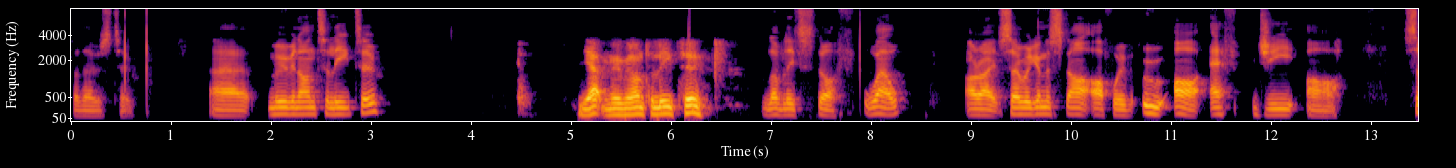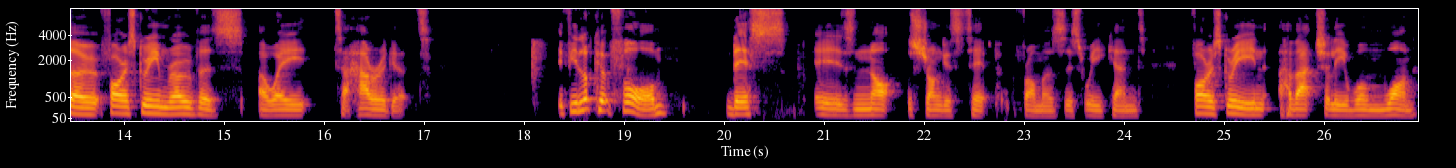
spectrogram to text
for those two. Uh, moving on to League Two. Yeah, moving on to League Two. Lovely stuff. Well, all right, so we're going to start off with URFGR. So Forest Green Rovers away to Harrogate. If you look at form, this is not the strongest tip from us this weekend. Forest Green have actually won one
